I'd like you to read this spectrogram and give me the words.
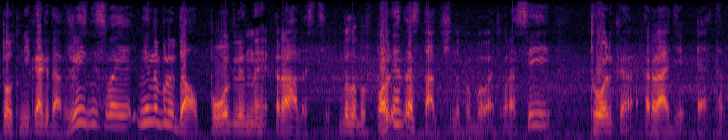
тот никогда в жизни своей не наблюдал подлинной радости. Было бы вполне достаточно побывать в России только ради этого.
